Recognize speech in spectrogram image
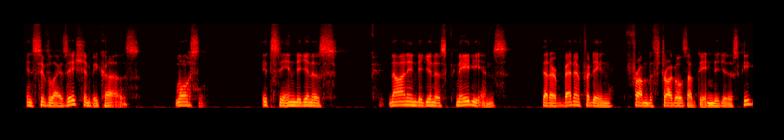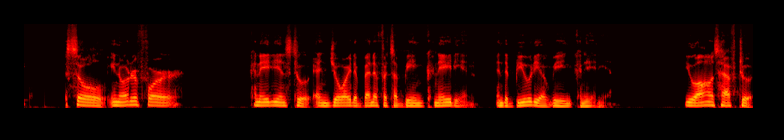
in civilization because most it's the indigenous, non-indigenous Canadians that are benefiting from the struggles of the indigenous people. So, in order for Canadians to enjoy the benefits of being Canadian and the beauty of being Canadian, you always have to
